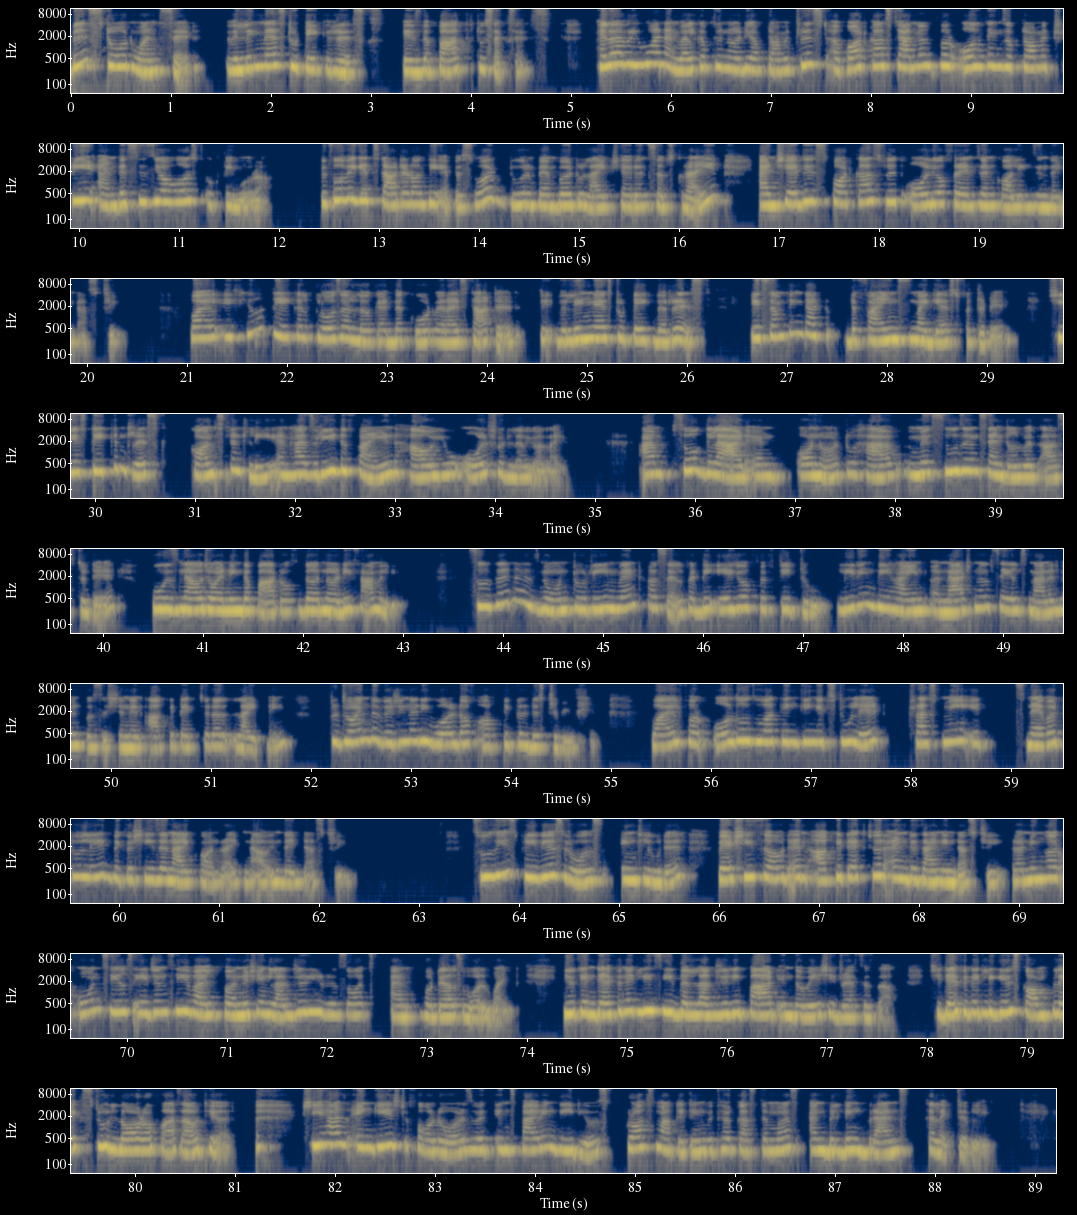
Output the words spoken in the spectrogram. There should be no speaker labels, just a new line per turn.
Bill Stone once said, willingness to take risks is the path to success. Hello, everyone, and welcome to Nerdy Optometrist, a podcast channel for all things optometry. And this is your host, Yukti Vora. Before we get started on the episode, do remember to like, share, and subscribe, and share this podcast with all your friends and colleagues in the industry. While if you take a closer look at the quote where I started, the willingness to take the risk is something that defines my guest for today. She has taken risk constantly and has redefined how you all should live your life. I'm so glad and honored to have Miss Susan Sendel with us today, who is now joining the part of the nerdy family. Susan is known to reinvent herself at the age of 52, leaving behind a national sales management position in architectural lighting to join the visionary world of optical distribution. While for all those who are thinking it's too late, trust me, it's never too late because she's an icon right now in the industry. Susie's previous roles included where she served an architecture and design industry, running her own sales agency while furnishing luxury resorts and hotels worldwide. You can definitely see the luxury part in the way she dresses up. She definitely gives complex to lot of us out here. She has engaged followers with inspiring videos, cross marketing with her customers, and building brands collectively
